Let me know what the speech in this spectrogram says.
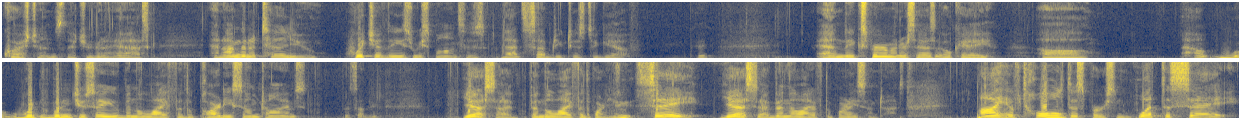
questions that you're going to ask. And I'm going to tell you which of these responses that subject is to give. And the experimenter says, okay, uh, how, wouldn't you say you've been the life of the party sometimes? Yes, I've been the life of the party. You say, yes, I've been the life of the party sometimes. I have told this person what to say.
